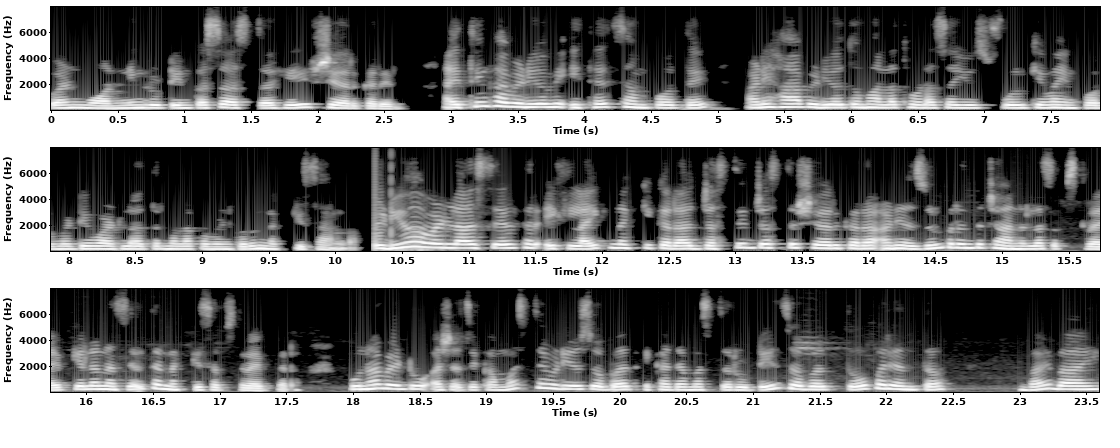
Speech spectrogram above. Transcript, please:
पण मॉर्निंग रुटीन कसं असतं हे शेअर करेल. आय थिंक हा व्हिडिओ मी इथेच संपवते. आणि हा व्हिडिओ तुम्हाला थोडासा युजफुल किंवा इन्फॉर्मेटिव्ह वाटला तर मला कमेंट करून नक्की सांगा. व्हिडिओ आवडला असेल तर एक लाईक नक्की करा जास्तीत जास्त शेअर करा आणि अजूनपर्यंत चॅनलला सबस्क्राईब केलं नसेल तर नक्की सबस्क्राईब करा. पुन्हा भेटू अशाच एका मस्त व्हिडिओसोबत एखाद्या मस्त रुटीनसोबत तोपर्यंत बाय बाय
